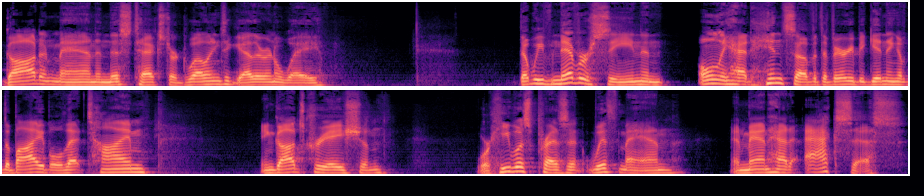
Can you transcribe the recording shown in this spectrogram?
God and man in this text are dwelling together in a way that we've never seen and only had hints of at the very beginning of the Bible, that time in God's creation where he was present with man and man had access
